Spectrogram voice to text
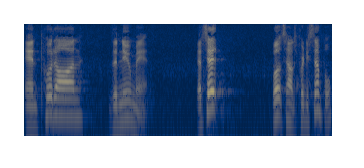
and put on the new man. That's it? Well, it sounds pretty simple.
